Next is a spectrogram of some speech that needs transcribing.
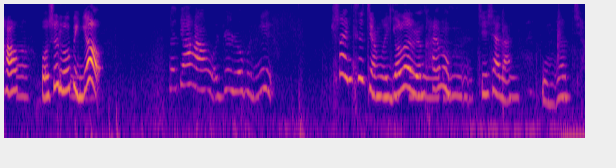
好，我是卢炳佑。大家好，我是卢炳义。上一次讲了游乐园开幕，接下来我们要讲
